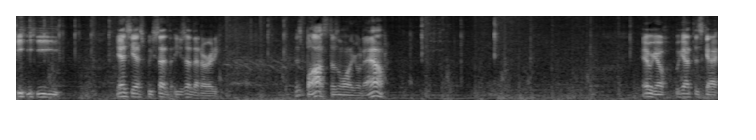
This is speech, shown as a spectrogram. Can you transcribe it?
yes, yes, we said that. You said that already. This boss doesn't want to go down. Here we go. We got this guy.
